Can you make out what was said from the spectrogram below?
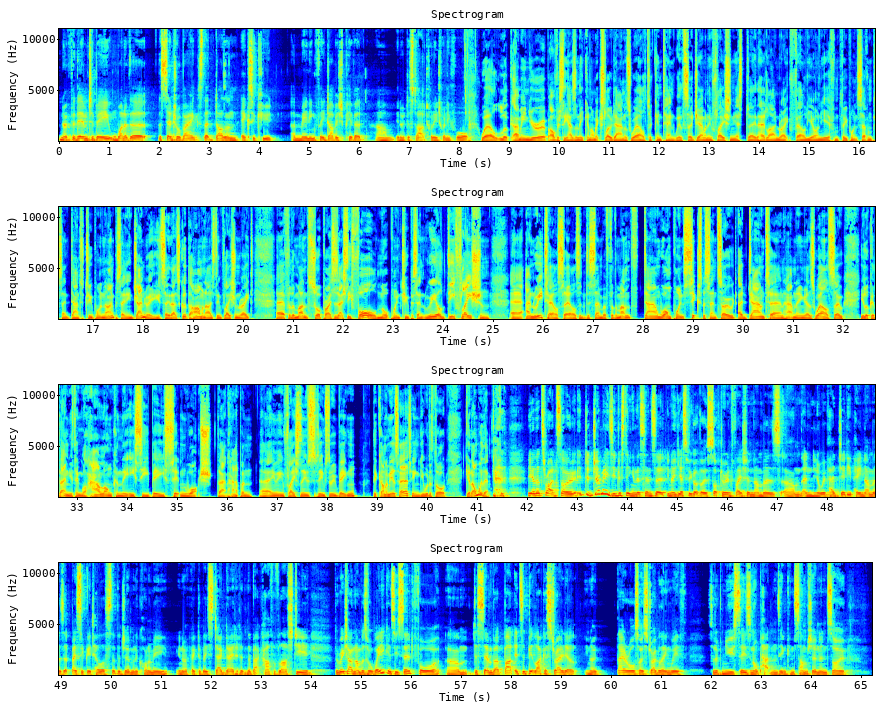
you know, for them to be one of the, the central banks that doesn't execute a meaningfully dovish pivot, um, you know, to start 2024? Well, look, I mean, Europe obviously has an economic slowdown as well to contend with. So German inflation yesterday, the headline rate fell year on year from 3.7% down to 2.9% in January. You'd say that's good. The harmonized inflation rate uh, for the month saw prices actually fall 0.2%, real deflation. Uh, and retail sales in December for the month down 1.6%. So a downturn happening as well. So you look at that and you think, well, how long can the ECB ECB sit and watch that happen? Uh, inflation seems, seems to be beaten. The economy is hurting. You would have thought, get on with it. yeah, that's right. So Germany is interesting in the sense that you know, yes, we got those softer inflation numbers, um, and you know, we've had GDP numbers that basically tell us that the German economy, you know, effectively stagnated in the back half of last year. The retail numbers were weak, as you said, for um, December, but it's a bit like Australia. You know, they are also struggling with sort of new seasonal patterns in consumption. And so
